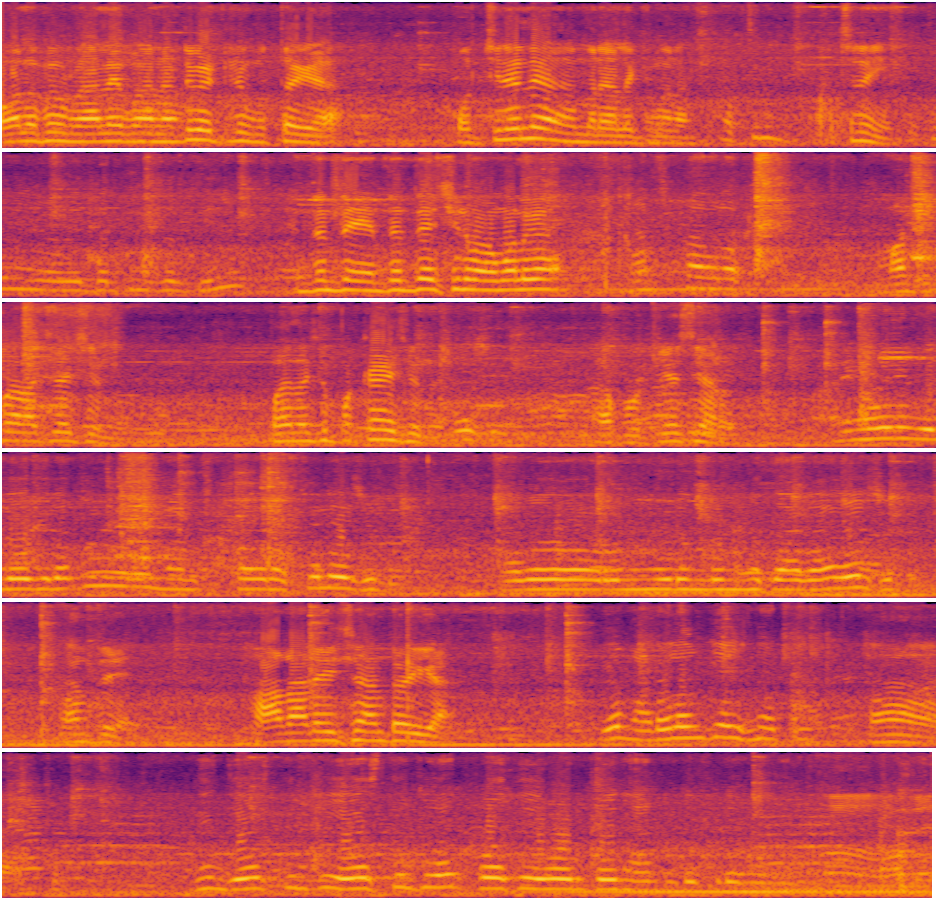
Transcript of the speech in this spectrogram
అవలపం రాలేవా అన్నట్టు పెట్టిన ఉత్తగా వచ్చినాయి మరి వాళ్ళకి మన. వచ్చినాయి. ఎంతెంత ఎంతెంత ఇచ్చిండు మామూలుగా? మంచి పది లక్షలు. మంచి పది లక్షలు పక్కా వేసిండు వేసిండు అప్పుడు కేసీఆర్. మూడు విలేజ్లకు మంచి పది లక్షలు వేసిండు. అదో రెండు మూడు దాకా వేసిండు. అంతే. ఆడాడ వేసిన అంటావు ఇక ఏ మండలంకి వేసినట్టు ఆ, నేను చేస్తుంటే వేస్తుంటే పోతే ఓడిపోయినా అంటాడు ఉమ్, అదే.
